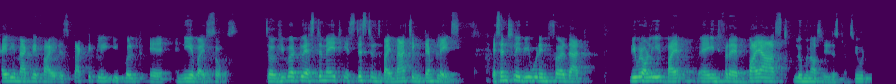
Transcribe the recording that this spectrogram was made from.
highly magnified is practically equal to a, a nearby source. So if you were to estimate its distance by matching templates, essentially we would infer that we would only by, uh, infer a biased luminosity distance. We would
